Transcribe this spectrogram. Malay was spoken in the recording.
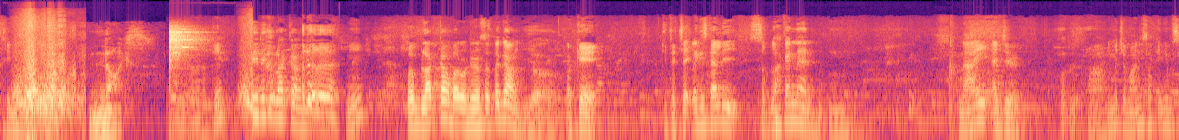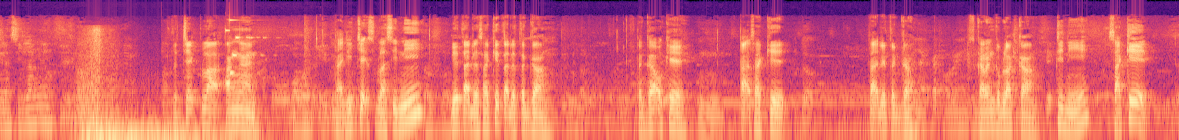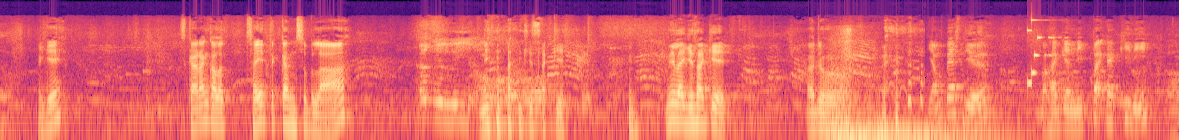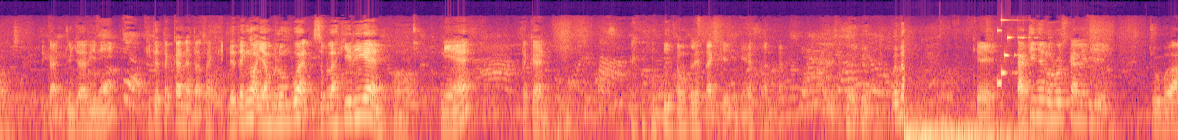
Sini. Nice. Okey. Ni dia ke belakang. Ni. Belakang baru dia rasa tegang. Ya. Okey. Kita cek lagi sekali. Sebelah kanan. Naik aja. Ha, ni macam mana sakitnya bersilang-silang ni? Kita cek pula tangan. Tadi cek sebelah sini, dia tak ada sakit, tak ada tegang. Tegak okey. Tak sakit. Tak. Tak ada tegang. Sekarang ke belakang. Sini sakit. Okey. Sekarang kalau saya tekan sebelah ni lagi sakit. ni lagi sakit. Aduh. Yang best dia bahagian lipat kaki ni dekat ujung jari ni kita tekan dah tak sakit. Dia tengok yang belum buat sebelah kiri kan? Ni eh. Tekan. Yang boleh sakit ni. Betul. Okey, kakinya luruskan lagi. Cuba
